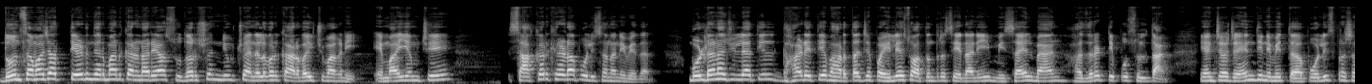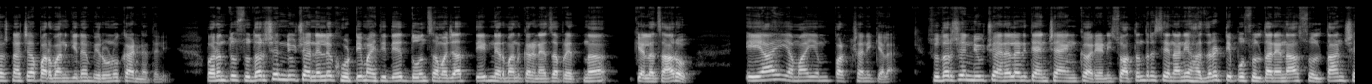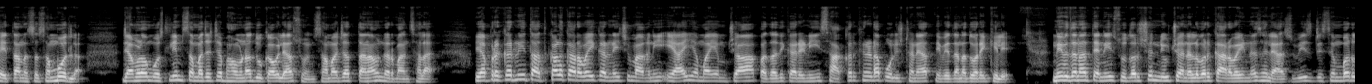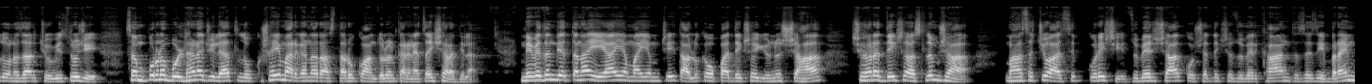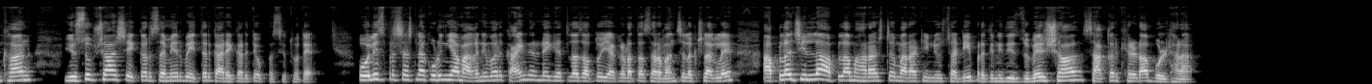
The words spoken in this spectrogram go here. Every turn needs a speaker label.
Speaker 1: दोन समाजात तेढ निर्माण करणाऱ्या सुदर्शन न्यूज चॅनलवर कारवाईची मागणी एम आय एमचे साखरखेरडा पोलिसांना निवेदन. बुलढाणा जिल्ह्यातील धाड येथे भारताचे पहिले स्वातंत्र्य सेनानी मिसाईल मॅन हजरत टिपू सुलतान यांच्या जयंतीनिमित्त पोलीस प्रशासनाच्या परवानगीनं मिरवणूक काढण्यात आली. परंतु सुदर्शन न्यूज चॅनलने खोटी माहिती देत दोन समाजात तेढ निर्माण करण्याचा प्रयत्न केल्याचा आरोप A I M I M पक्षाने केला सुदर्शन न्यूज चॅनल आणि त्यांच्या अँकर यांनी स्वातंत्र्य सेनानी हजरत टिपू सुलतान यांना सुलतान शैतान असं संबोधलं ज्यामुळे मुस्लिम समाजाच्या भावना दुखावल्या असून समाजात तणाव निर्माण झाला. या प्रकरणी तात्काळ कारवाई करण्याची मागणी ए पदाधिकाऱ्यांनी साखरखेरडा पोलीस ठाण्यात निवेदनाद्वारे केली. निवेदनात त्यांनी सुदर्शन न्यूज चॅनलवर कारवाई न झाल्यास वीस डिसेंबर दोन हजार चोवीस रोजी संपूर्ण बुलढाणा जिल्ह्यात लोकशाही मार्गानं रास्ता रोको आंदोलन करण्याचा इशारा दिला. निवेदन देताना ए तालुका उपाध्यक्ष युनुस शहा शहर अध्यक्ष असलम शहा महासचिव आसिफ कुरेशी जुबेर शाह कोषाध्यक्ष जुबेर खान तसेच इब्राहिम खान युसुफ शाह शेखर समीर व इतर कार्यकर्ते उपस्थित होते. पोलीस प्रशासनाकडून या मागणीवर काय निर्णय घेतला जातो याकडे आता सर्वांचं लक्ष लागलंय. आपला जिल्हा आपला महाराष्ट्र मराठी न्यूजसाठी प्रतिनिधी जुबेर शाह साखरखेरडा बुलढाणा.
